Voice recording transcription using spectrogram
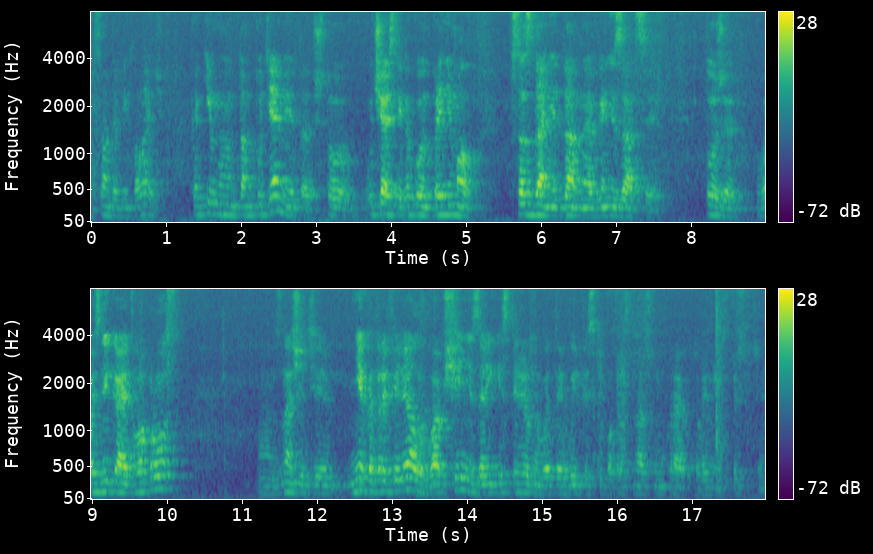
Александр Николаевич. Каким он там путями это, что участие какое он принимал в создании данной организации, тоже возникает вопрос. Значит, некоторые филиалы вообще не зарегистрированы в этой выписке по Краснодарскому краю, которая имеет присутствие.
